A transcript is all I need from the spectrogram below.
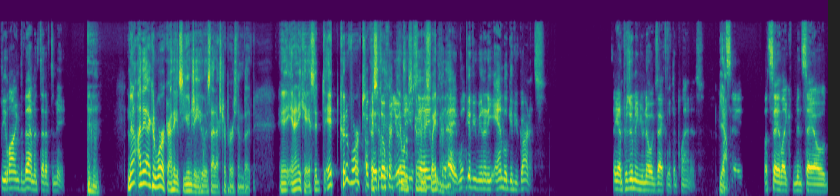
be lying to them instead of to me. Mm-hmm. No, I think that could work. I think it's Yunji who is that extra person, but in, in any case, it, it could have worked. Okay, so for Yoonji, you say, you say hey, we'll give you immunity and we'll give you garnets. Again, presuming you know exactly what their plan is. Yeah. Let's say, let's say like Minseo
